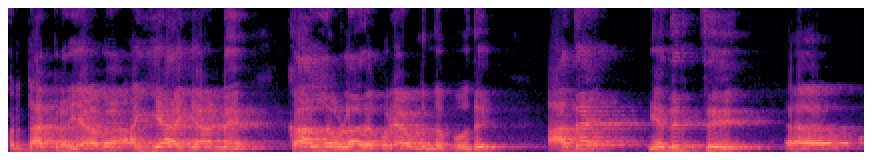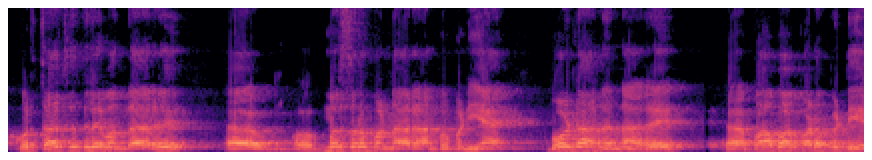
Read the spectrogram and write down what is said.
டாக்டர் ஐயாவை ஐயா ஐயான்னு காலில் விழாத குறையா விழுந்த போது அதை எதிர்த்து அஹ், வந்தார் விமர்சனம் பண்ணார் அன்புமணியை. போல்டா நின்னாரு. பாபா படப்பெட்டிய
